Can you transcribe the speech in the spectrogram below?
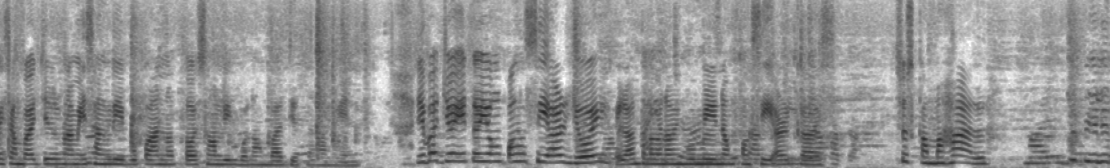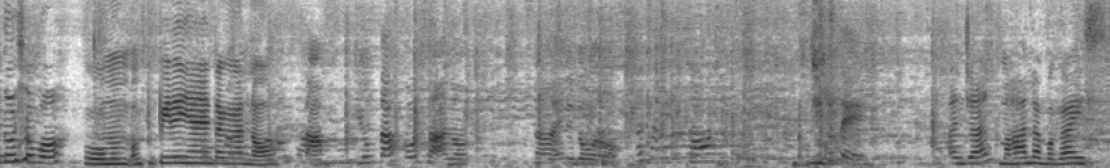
Kasi ang budget lang namin isang libo paano to, isang libo lang budget namin. Di ba Joy, ito yung pang CR Joy? Kailangan talaga namin bumili ng pang CR guys. Sus, kamahal. Pili daw siya mo. Oo, ang pipili niya yung taga ano. Yung taff ko sa ano, sa Enidoro. Dito, te. Andyan? Mahal na ba guys?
